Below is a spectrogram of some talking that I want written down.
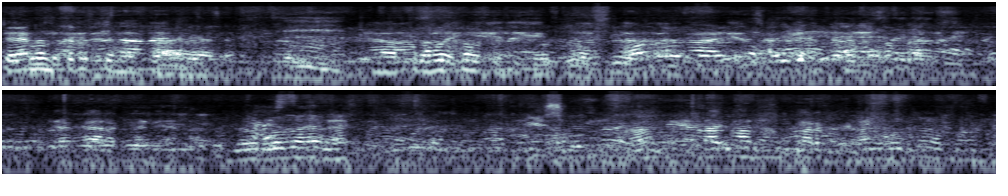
त्यानंतर त्यांना आपलं होत नव्हतं.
